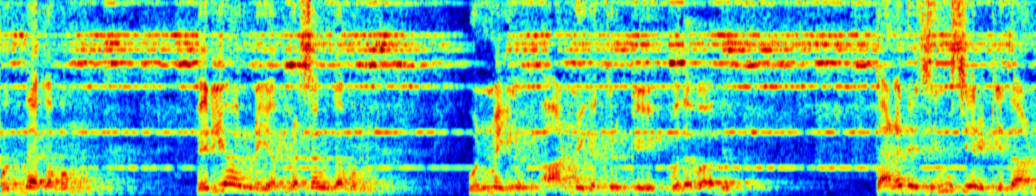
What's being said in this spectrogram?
புத்தகமும் பெரியாருடைய பிரசங்கமும் உண்மையில் ஆன்மீகத்திற்கு உதவாது. தனது சின்சியரிட்டி தான்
